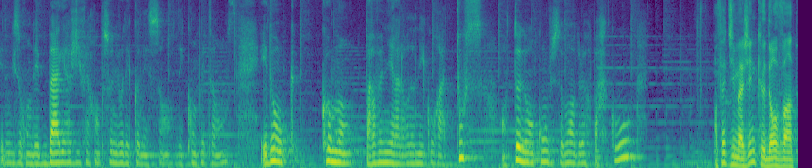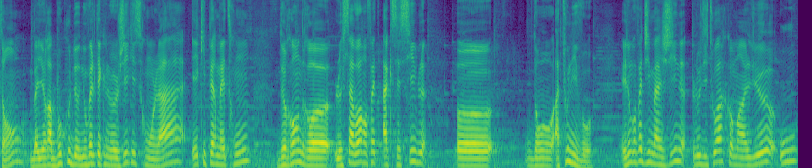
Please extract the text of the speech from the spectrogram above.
Et donc, ils auront des bagages différents, que ce soit au niveau des connaissances, des compétences. Et donc, comment parvenir à leur donner cours à tous en tenant compte justement de leur parcours? En fait, j'imagine que dans 20 ans, bah, il y aura beaucoup de nouvelles technologies qui seront là et qui permettront de rendre euh, le savoir en fait, accessible euh, à tout niveau. Et donc, en fait, j'imagine l'auditoire comme un lieu où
